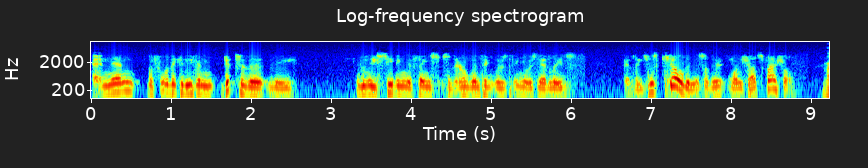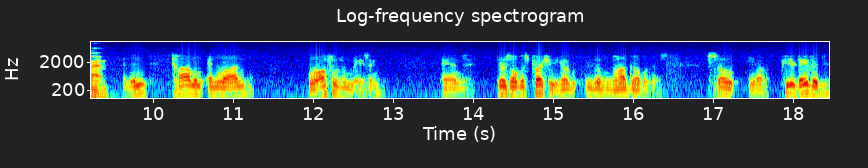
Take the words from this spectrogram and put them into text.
then before they could even get to the the really seeding the things so that everyone think it was thinking it was Ned Leeds, Ned Leeds was killed in this other one shot special. Right. And then Tom and, and Ron were off of Amazing, and there was all this pressure. You got to reveal who the Hobgoblin is. So you know, Peter David,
